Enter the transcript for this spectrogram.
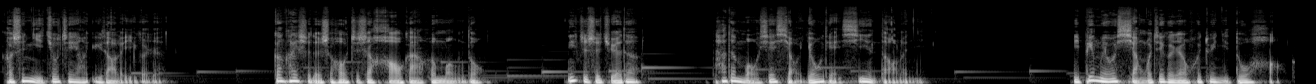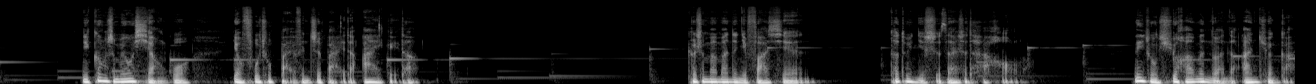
可是你就这样遇到了一个人，刚开始的时候只是好感和萌动，你只是觉得他的某些小优点吸引到了你。你并没有想过这个人会对你多好，你更是没有想过要付出百分之百的爱给他。可是慢慢的，你发现他对你实在是太好了，那种嘘寒问暖的安全感，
